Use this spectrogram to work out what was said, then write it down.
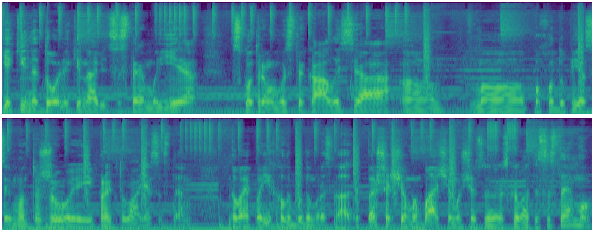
Які недоліки навіть системи є, з котрими ми стикалися е, по ходу п'єси, монтажу і проєктування системи. Давай поїхали, будемо розказувати. Перше, що ми бачимо, що це розкривати систему,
